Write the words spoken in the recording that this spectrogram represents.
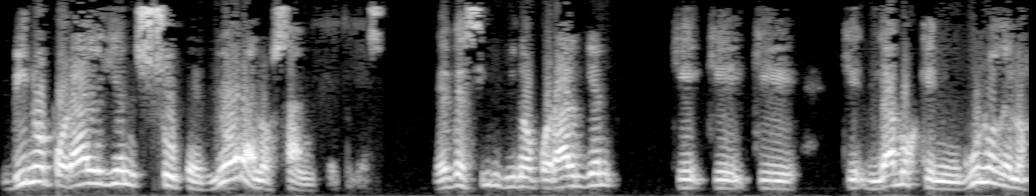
vino por alguien superior a los ángeles. Es decir, vino por alguien que, que, que, que digamos que ninguno de los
